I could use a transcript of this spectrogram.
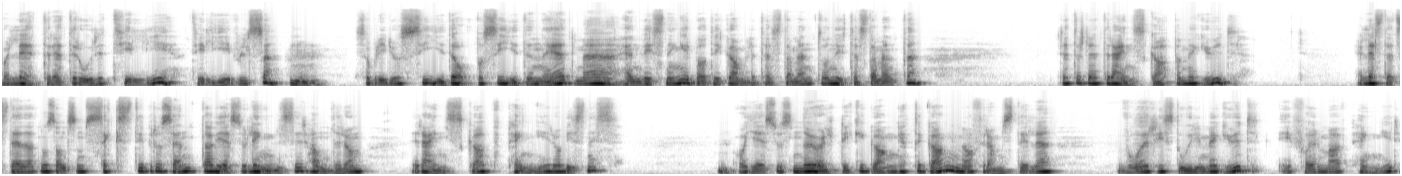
og leter etter ordet tilgi, tilgivelse. Mm. Så blir det jo side opp og side ned med henvisninger både i Gamle testamentet og Nytestamentet. Rett og slett regnskapet med Gud. Jeg leste et sted at noe sånt som 60% av Jesu lignelser handler om regnskap, penger og business. Og Jesus nølte ikke gang etter gang med å framstille vår historie med Gud i form av penger,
